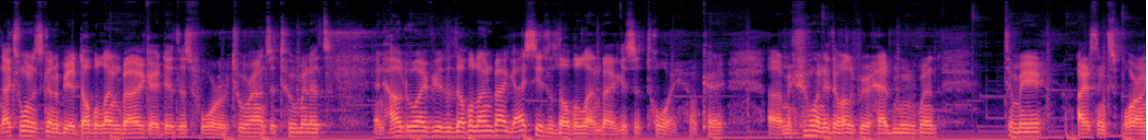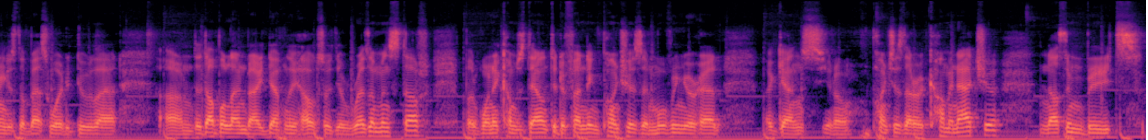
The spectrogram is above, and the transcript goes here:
Next one is going to be a double end bag. I did this for two rounds of two minutes. And how do I view the double end bag? I see the double end bag as a toy okay? Um, if you want to develop your head movement to me I think sparring is the best way to do that. Um, the double end bag definitely helps with your rhythm and stuff, but when it comes down to defending punches and moving your head against, you know, punches that are coming at you, nothing beats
